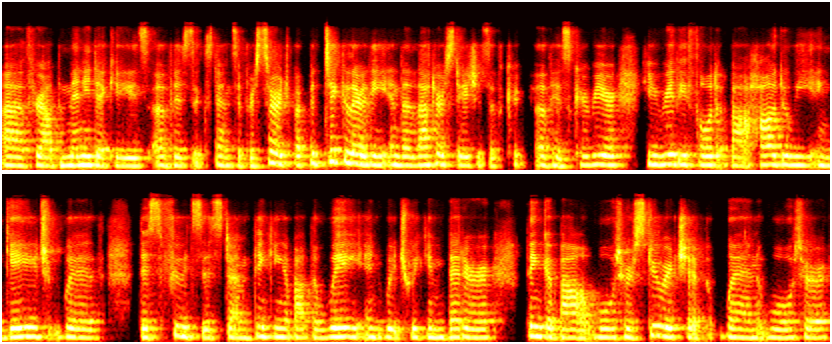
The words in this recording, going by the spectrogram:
uh, throughout the many decades of his extensive research, but particularly in the latter stages of, of his career, he really thought about how do we engage with this food system, thinking about the way in which we can better think about water stewardship when water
